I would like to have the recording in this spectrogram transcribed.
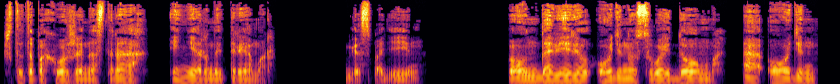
что-то похожее на страх и нервный тремор. Господин, он доверил Одину свой дом, а Один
